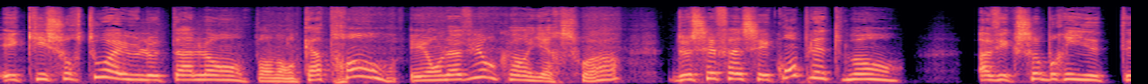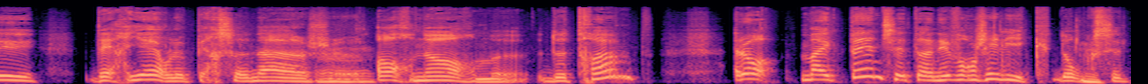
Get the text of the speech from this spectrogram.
et qui surtout a eu le talent pendant quatre ans, et on l'a vu encore hier soir, de s'effacer complètement avec sobriété derrière le personnage hors norme de Trump, alors, Mike Pence est un évangélique, donc mm. c'est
